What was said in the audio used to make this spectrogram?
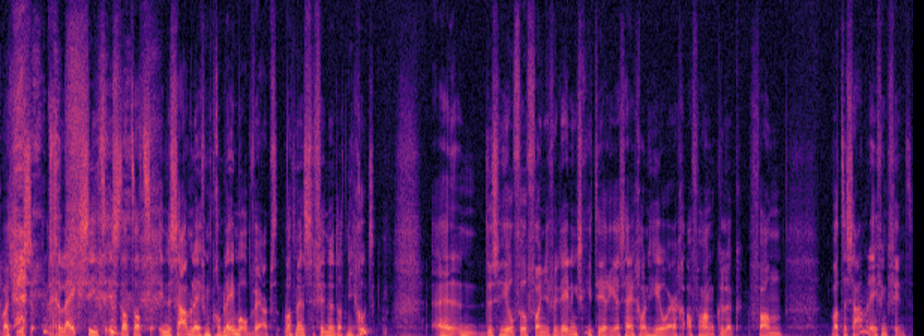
Wat je dus gelijk ziet, is dat dat in de samenleving problemen opwerpt. Want mensen vinden dat niet goed. En dus heel veel van je verdelingscriteria zijn gewoon heel erg afhankelijk van wat de samenleving vindt.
